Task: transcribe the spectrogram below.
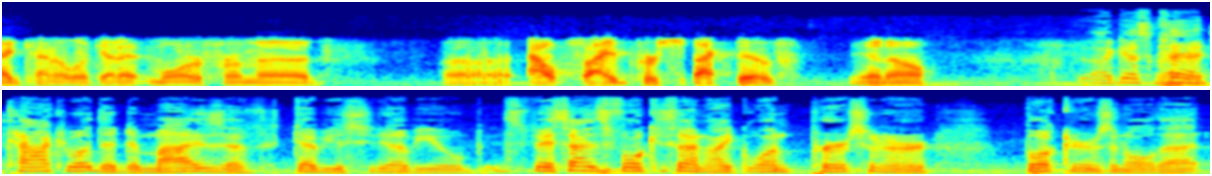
I kind of look at it more from a uh, outside perspective, you know. I guess kind of talk about the demise of WCW. Besides focus on like one person or bookers and all that,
